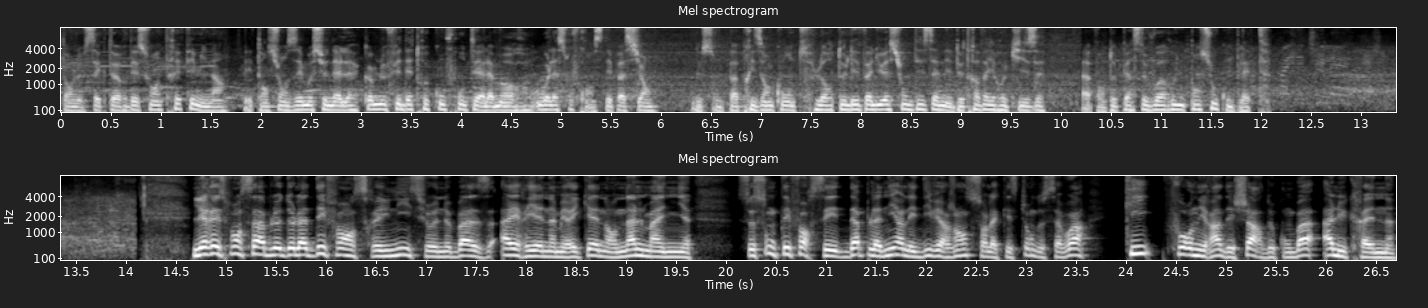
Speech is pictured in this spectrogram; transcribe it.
Dans le secteur des soins très féminins, les tensions émotionnelles, comme le fait d'être confronté à la mort ou à la souffrance des patients, ne sont pas prises en compte lors de l'évaluation des années de travail requises avant de percevoir une pension complète. Les responsables de la défense réunis sur une base aérienne américaine en Allemagne se sont efforcés d'aplanir les divergences sur la question de savoir qui fournira des chars de combat à l'Ukraine.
